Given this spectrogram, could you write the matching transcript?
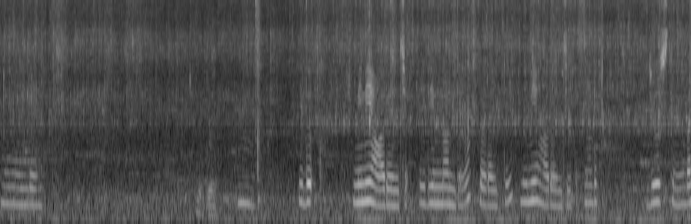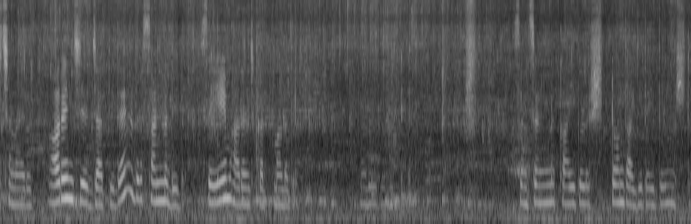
ಹ್ಮ್, ನಿಂಬೆಹಣ್ಣು ಇದು. ಇದು. Mini orange. ಇದು ಇನ್ನೊಂದು ವೆರೈಟಿ ಮಿನಿ ಆರೆಂಜ್ ಇದೆ. ನೋಡಿ ಜ್ಯೂಸ್ ತುಂಬ ಚೆನ್ನಾಗಿರುತ್ತೆ. ಆರೆಂಜ್ ಜಾತಿದೆ ಅದರ ಸಣ್ಣದಿದೆ. ಸೇಮ್ ಆರೆಂಜ್ ಕಟ್ ಮಾಡಿದ್ರೆ. ಸಣ್ಣ ಸಣ್ಣ ಕಾಯಿಗಳು ಎಷ್ಟೊಂದು ಆಗಿದೆ ಇದು ಅಷ್ಟೆ.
